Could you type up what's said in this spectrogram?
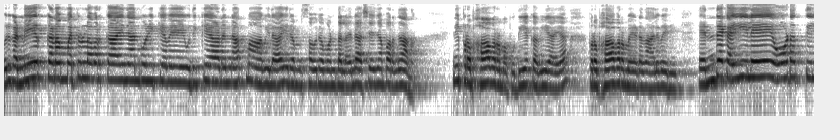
ഒരു കണ്ണീർക്കണം മറ്റുള്ളവർക്കായി ഞാൻ പൊഴിക്കവേ ഉദിക്കുകയാണ് എൻ ആത്മാവിലായിരം സൗരമണ്ഡലം. അതിന്റെ ആശയം ഞാൻ പറഞ്ഞതാണ്. ഇനി പ്രഭാവർമ്മ പുതിയ കവിയായ പ്രഭാവർമ്മയുടെ നാല് വരി എന്റെ കയ്യിലെ ഓടത്തിൽ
